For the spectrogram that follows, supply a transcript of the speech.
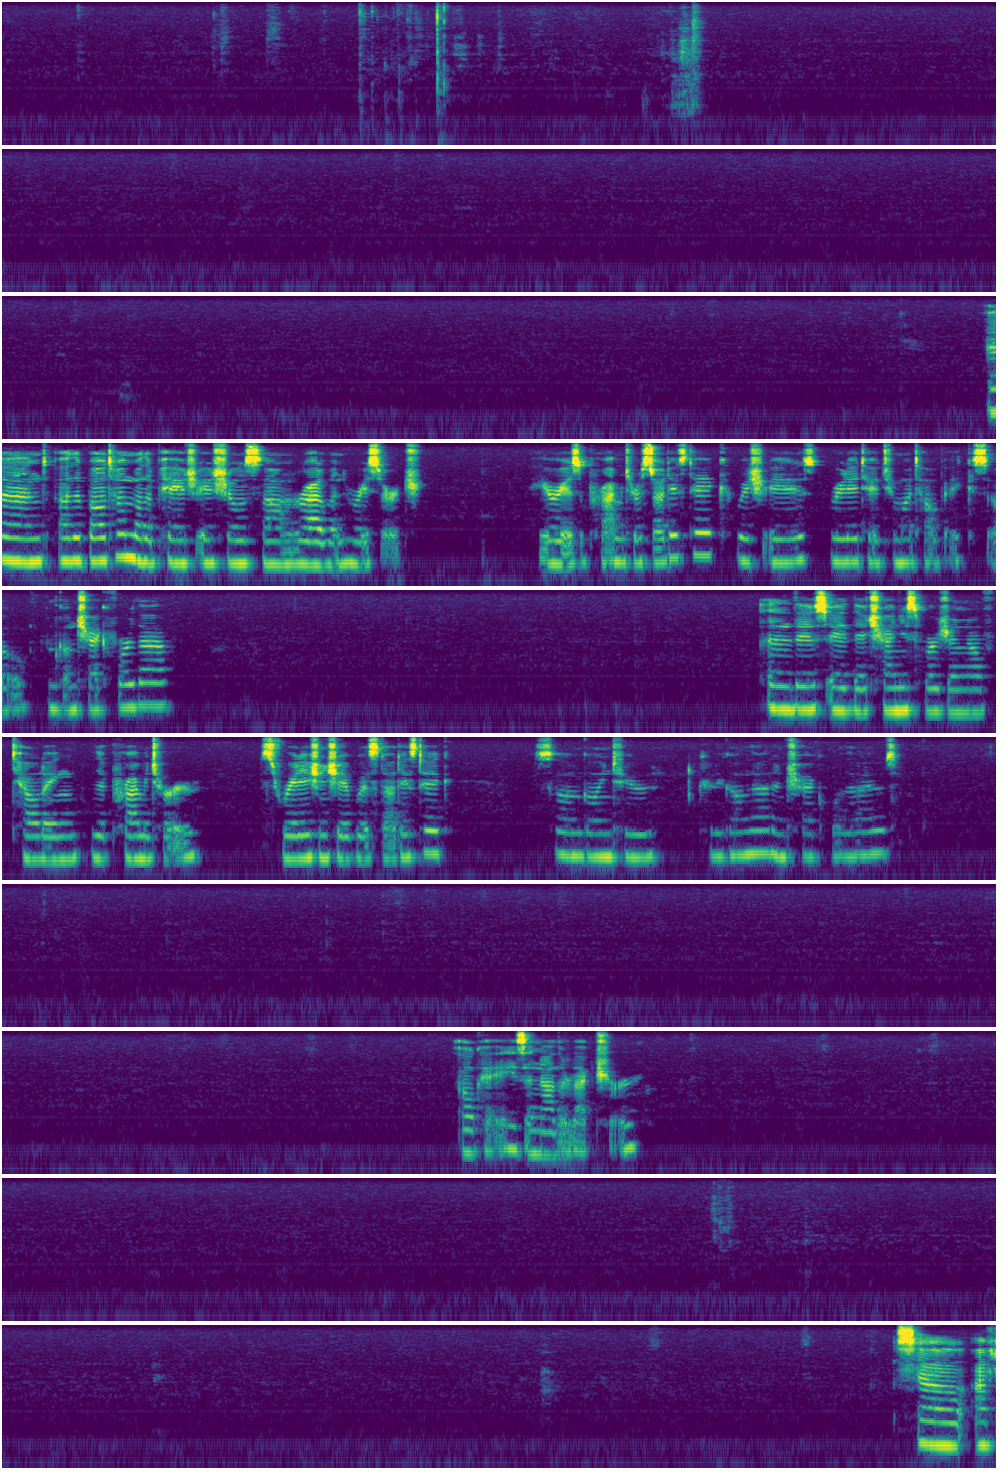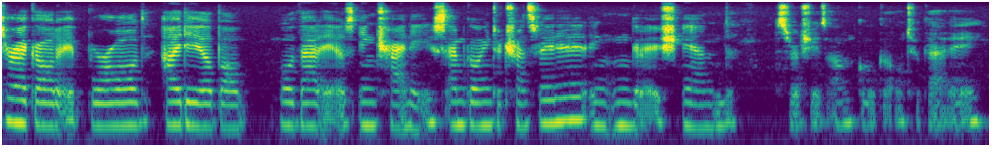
And at the bottom of the page, it shows some relevant research. Here is a parameter statistic, which is related to my topic. So I'm going to check for that. And this is the Chinese version of telling the parameter's relationship with statistic. So I'm going to click on that and check what that is. Okay, it's another lecture. So after I got a broad idea about that is in Chinese, I'm going to translate it in English and search it on Google to get a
